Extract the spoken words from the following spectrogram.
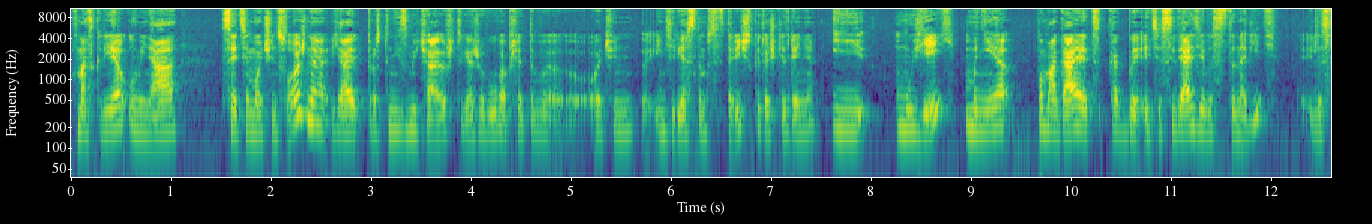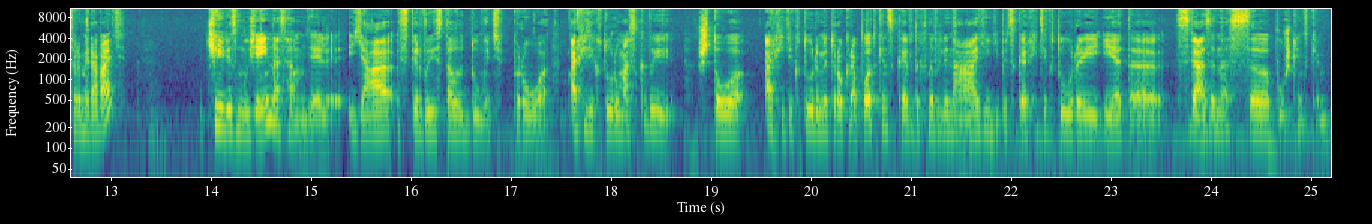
В Москве у меня с этим очень сложно. Я просто не замечаю, что я живу вообще-то в очень интересном с исторической точки зрения. И музей мне помогает как бы эти связи восстановить или сформировать, через музей, на самом деле, я впервые стала думать про архитектуру Москвы, что архитектура метро Кропоткинская вдохновлена египетской архитектурой, и это связано с Пушкинским,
